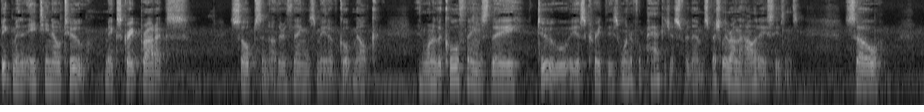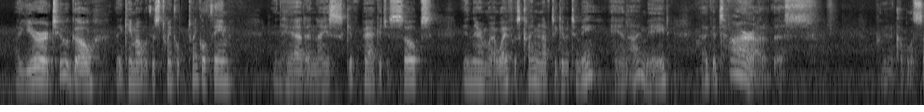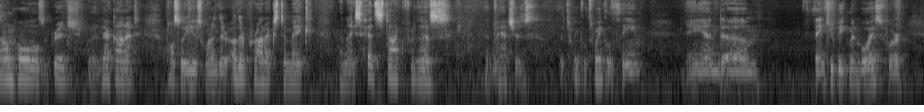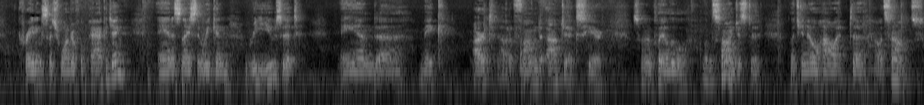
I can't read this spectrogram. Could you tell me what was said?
Beekman 1802 makes great products, soaps and other things made of goat milk. And one of the cool things they do is create these wonderful packages for them, especially around the holiday seasons. So a year or two ago, they came out with this Twinkle Twinkle theme and had a nice gift package of soaps in there. My wife was kind enough to give it to me, and I made a guitar out of this put in a couple of sound holes, a bridge, put a neck on it. Also used one of their other products to make a nice headstock for this that matches the Twinkle Twinkle theme. And um, thank you, Beekman Boys, for creating such wonderful packaging. And it's nice that we can reuse it and uh, make art out of found objects here. So I'm gonna play a little little song just to let you know how it, uh, how it sounds.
